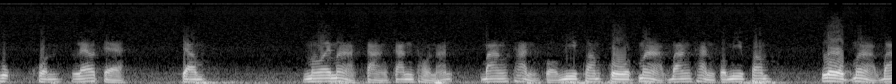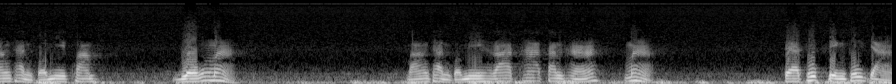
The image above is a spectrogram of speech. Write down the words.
ทุกคนแล้วแต่จะน้อยมากต่างกันเท่านั้น บางท่านก็มีความโกรธมาก บางท่านก็มีความ โลภมาก บางท่านก็มีความหลงมาก บางท่านก็มีราคาตัณหามาก แต่ทุกสิ่งทุกอย่าง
